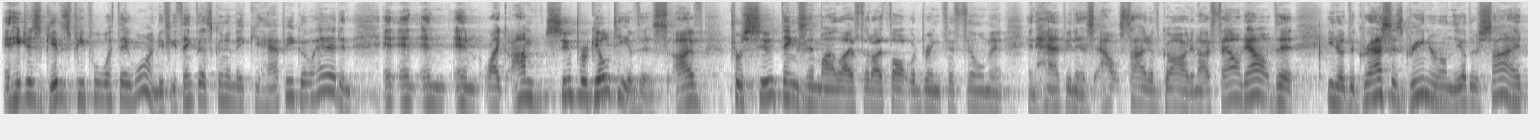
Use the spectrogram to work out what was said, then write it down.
And he just gives people what they want. If you think that's going to make you happy, go ahead. And, and, and, and, and like, I'm super guilty of this. I've pursued things in my life that I thought would bring fulfillment and happiness outside of God. And I found out that, you know, the grass is greener on the other side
